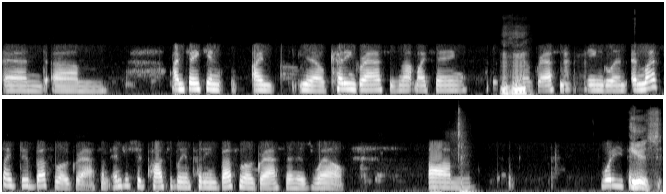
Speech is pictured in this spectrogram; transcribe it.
and um, I'm thinking I'm, you know, cutting grass is not my thing. Mm-hmm. You know, grass is in England, unless I do buffalo grass. I'm interested possibly in putting buffalo grass in as well. Um, what do you think? Is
